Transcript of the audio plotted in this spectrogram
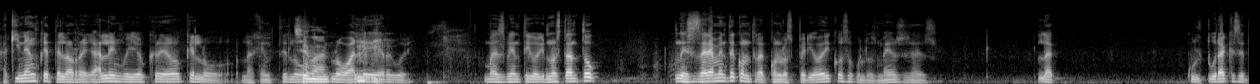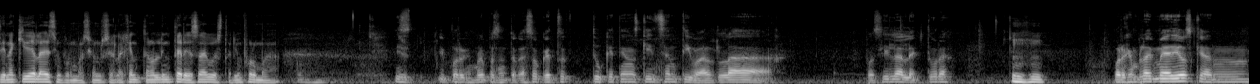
aquí ni aunque te lo regalen, güey, yo creo que lo, la gente lo, Sí, lo va a leer, güey. Más bien, te digo, y no es tanto necesariamente contra con los periódicos o con los medios, o sea, es la cultura que se tiene aquí de la desinformación, o sea, a la gente no le interesa güey, estar informada. Y, por ejemplo, pues en tu caso, que tú, tú que tienes que incentivar la, pues sí, la lectura. Por ejemplo, hay medios que han,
